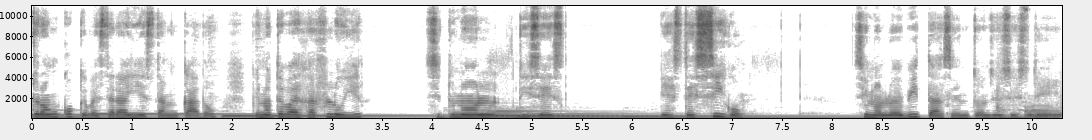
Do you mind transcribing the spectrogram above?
tronco que va a estar ahí estancado, que no te va a dejar fluir si tú no dices este sigo, si no lo evitas, entonces este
